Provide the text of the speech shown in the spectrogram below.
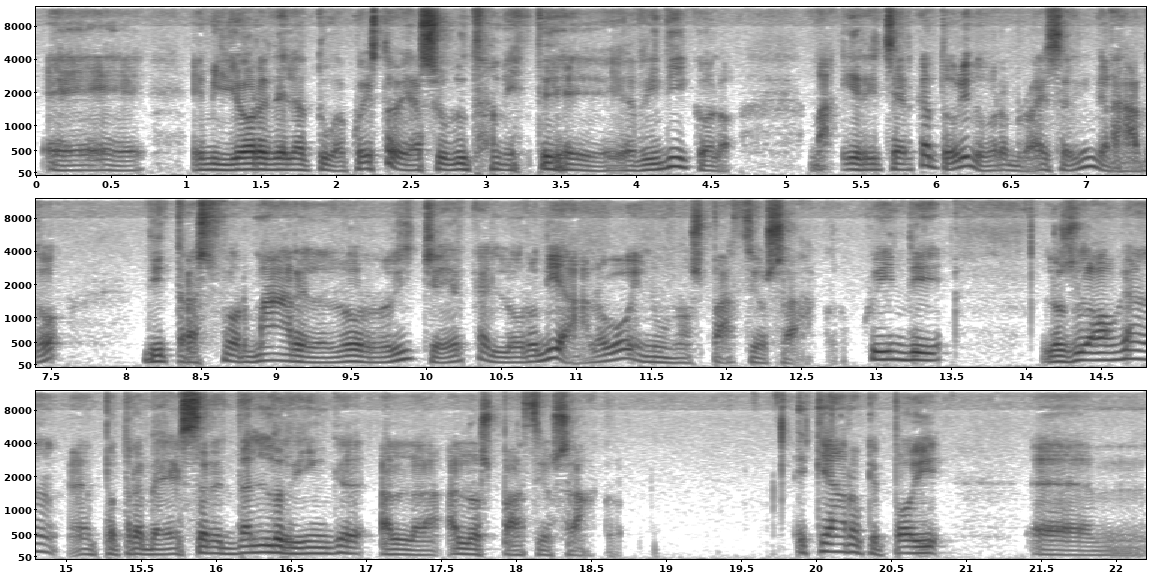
è, è migliore della tua. Questo è assolutamente ridicolo, ma i ricercatori dovrebbero essere in grado di trasformare la loro ricerca, il loro dialogo in uno spazio sacro. Quindi lo slogan eh, potrebbe essere dal ring alla, allo spazio sacro. È chiaro che poi ehm,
